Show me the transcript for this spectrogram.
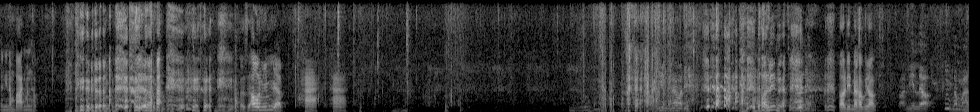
อันนี้น้ำบาดมันครับ ภษเอาบ้นมิ้มแบบห่าห่าฝาลิ้นแล้วมาดิตอลิ้นนะตอลิ้นนะครับพี่น้องฝาลิ้นแล้วกินน้ำหวาน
